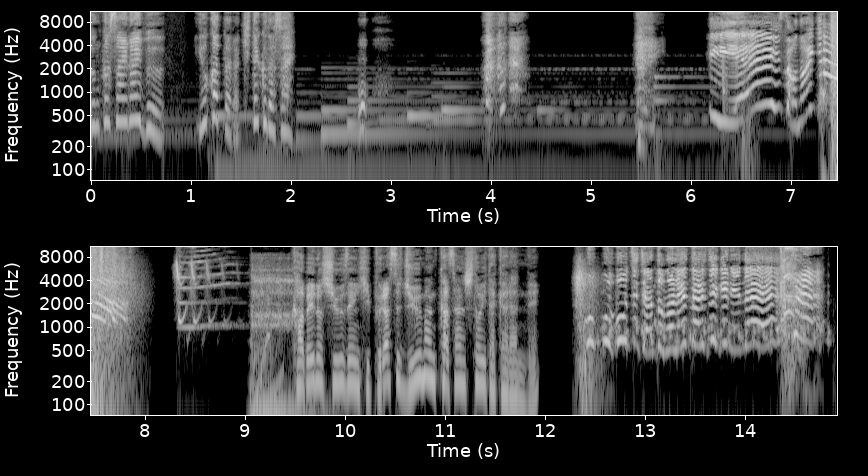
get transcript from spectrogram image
文化祭ライブよかったら来てください。お。イエーイその意気だ壁の修繕費プラス10万加算しといたからね。おお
